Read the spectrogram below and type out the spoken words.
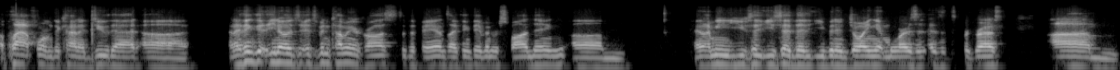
a platform to kind of do that. Uh, and I think that you know it's, it's been coming across to the fans. I think they've been responding. Um, and I mean, you said you said that you've been enjoying it more as it, as it's progressed. Um,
